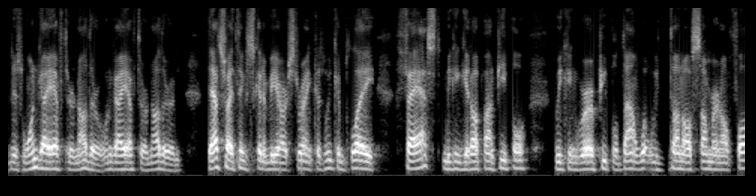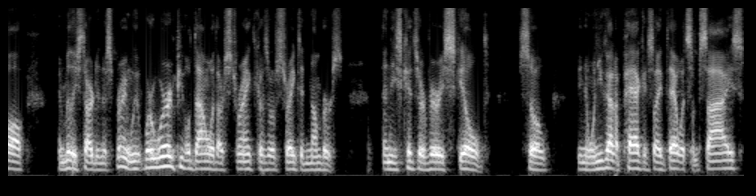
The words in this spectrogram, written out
there's one guy after another, one guy after another. And that's what I think is going to be our strength because we can play fast. We can get up on people. We can wear people down. What we've done all summer and all fall and really started in the spring, we, we're wearing people down with our strength because of strength in numbers. And these kids are very skilled. So, you know, when you got a package like that with some size,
